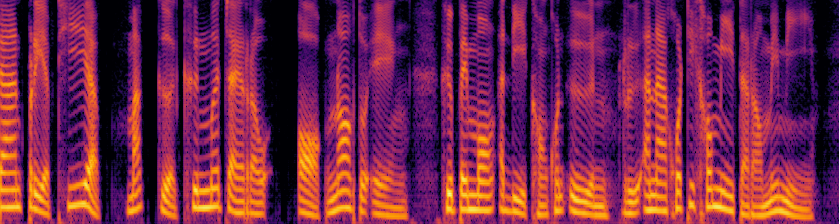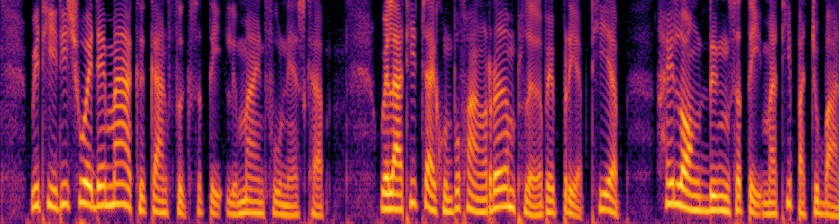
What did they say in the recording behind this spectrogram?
การเปรียบเทียบมักเกิดขึ้นเมื่อใจเราออกนอกตัวเอง คือไปมองอดีตของคนอื่น หรืออนาคตที่เขามีแต่เราไม่มี วิธีที่ช่วยได้มากคือการฝึกสติหรือ mindfulness ครับ เวลาที่ใจคุณผู้ฟังเริ่มเผลอไปเปรียบเทียบ ให้ลองดึงสติมาที่ปัจจุบัน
